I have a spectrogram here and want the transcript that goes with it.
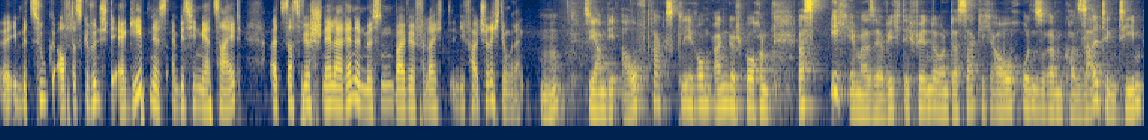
äh, in Bezug auf das gewünschte Ergebnis ein bisschen mehr Zeit, als dass wir schneller rennen müssen, weil wir vielleicht in die falsche Richtung rennen. Mhm. Sie haben die Auftragsklärung angesprochen. Was ich immer sehr wichtig finde, und das sage ich auch unserem Consulting-Team,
